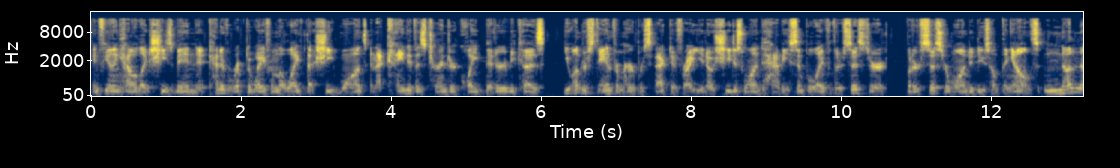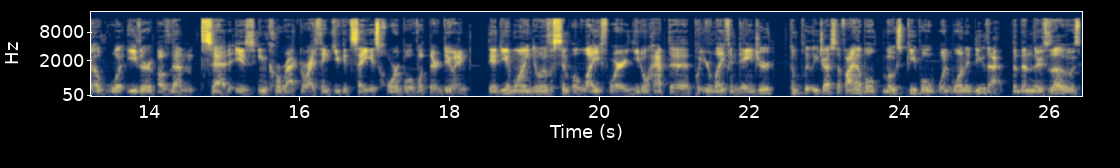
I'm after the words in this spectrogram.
and feeling how like she's been kind of ripped away from the life that she wants, and that kind of has turned her quite bitter because you understand from her perspective, right? You know, she just wanted to have a simple life with her sister, but her sister wanted to do something else. None of what either of them said is incorrect, or I think you could say is horrible of what they're doing. The idea of wanting to live a simple life where you don't have to put your life in danger, completely justifiable. Most people wouldn't want to do that. But then there's those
